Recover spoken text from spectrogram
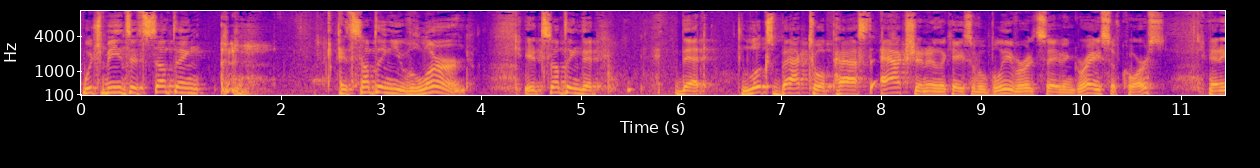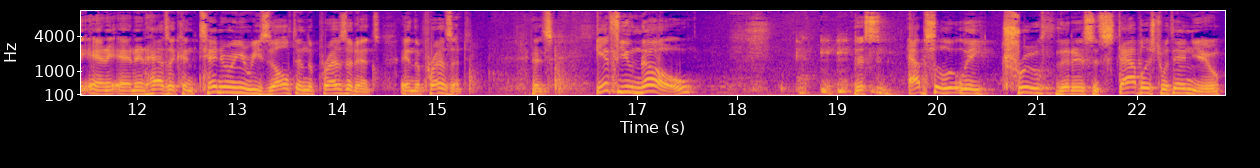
which means it's something it's something you've learned. It's something that that looks back to a past action. In the case of a believer, it's saving grace, of course, and and, and it has a continuing result in the present. In the present, it's if you know this absolutely truth that is established within you,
